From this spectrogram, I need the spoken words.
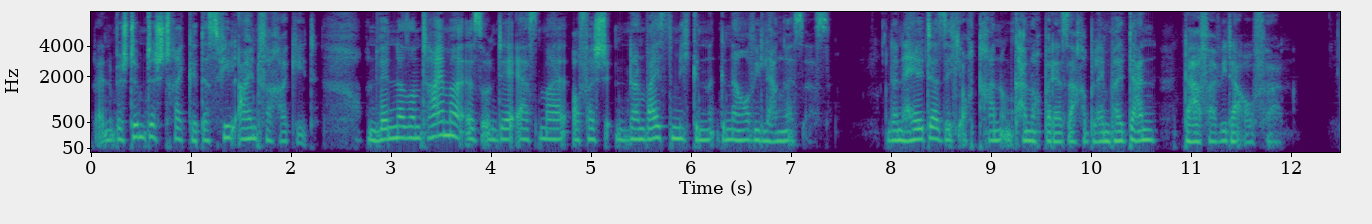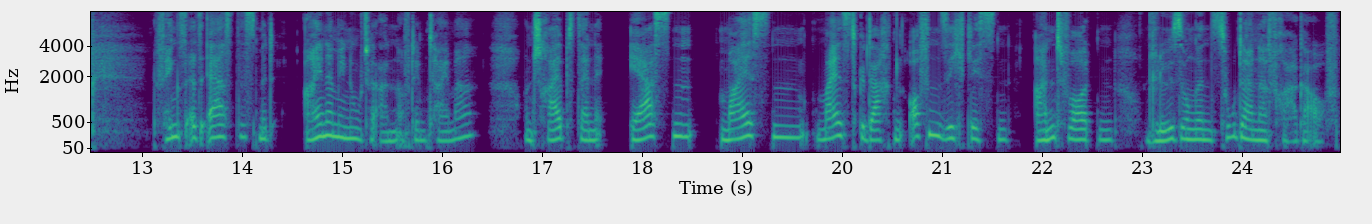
oder eine bestimmte Strecke, das viel einfacher geht. Und wenn da so ein Timer ist und der erstmal auf, dann weißt du mich genau, wie lange es ist. Und dann hält er sich auch dran und kann noch bei der Sache bleiben, weil dann darf er wieder aufhören. Du fängst als erstes mit einer Minute an auf dem Timer und schreibst deine ersten, meisten, meistgedachten, offensichtlichsten Antworten und Lösungen zu deiner Frage auf.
